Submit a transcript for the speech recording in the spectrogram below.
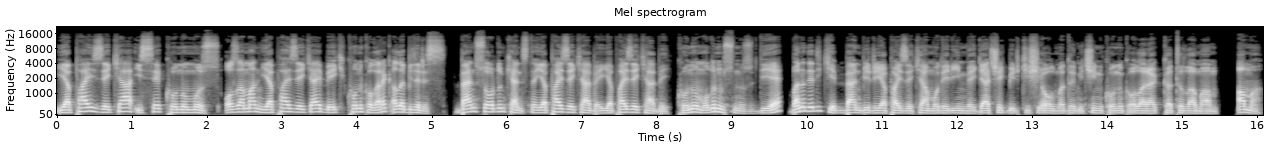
yapay zeka ise konumuz. O zaman yapay zekayı belki konuk olarak alabiliriz. Ben sordum kendisine yapay zeka bey, yapay zeka bey konuğum olur musunuz diye. Bana dedi ki ben bir yapay zeka modeliyim ve gerçek bir kişi olmadığım için konuk olarak katılamam. Ama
